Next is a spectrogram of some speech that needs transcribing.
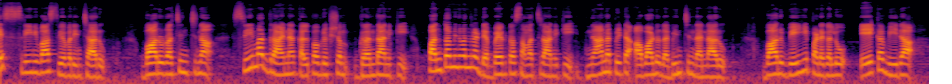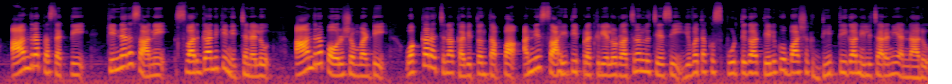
ఎస్ శ్రీనివాస్ వివరించారు. వారు రచించిన శ్రీమద్ రాయణ కల్పవృక్షం గ్రంథానికి పంతొమ్మిది వందల డెబ్బై ఒకటో సంవత్సరానికి జ్ఞానపీఠ అవార్డు లభించిందన్నారు. వారు వేయి పడగలు ఏకవీర ఆంధ్ర ప్రసక్తి కిన్నెరసాని స్వర్గానికి నిచ్చెనలు ఆంధ్ర పౌరుషం వంటి ఒక్క రచన కవిత్వం తప్ప అన్ని సాహితీ ప్రక్రియలో రచనలు చేసి యువతకు స్ఫూర్తిగా తెలుగు భాషకు దీప్తిగా నిలిచారని అన్నారు.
